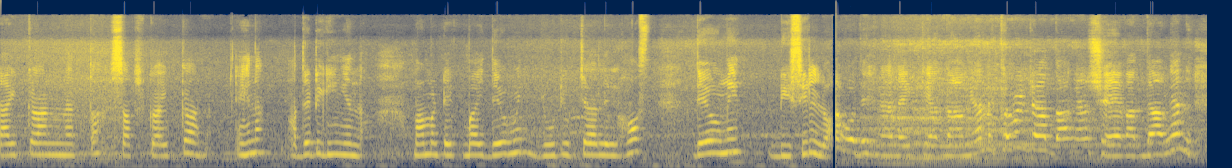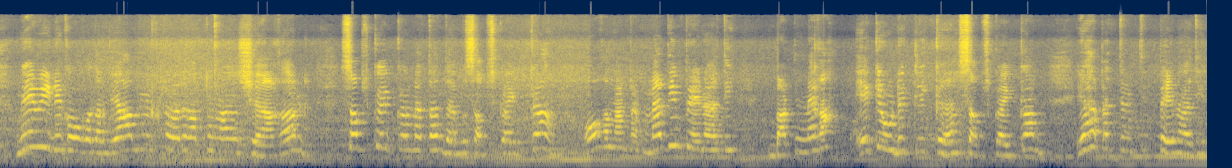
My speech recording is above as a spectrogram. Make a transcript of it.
like කරන්න නැත්නම් subscribe කරන්න. එහෙනම් අදට ගිහින් එන්න. මම ටෙක් බයි දෙව්මින් YouTube channel host දෙව්මින් ඩිසිල්වා. ඔය දෙන්න like එකක් දාන්න යන්න, comment එකක් දාන්න යන්න, share එකක් දාන්න යන්න. මේ වීඩියෝ එක ඔයගොල්ලන්ගේ යාළුවෙක්ට වැදගත් වුණා නම් share කරන්න. subscribe කරන්න නැත්නම් දැන්ම subscribe කරන්න. ඕගොල්ලන්ට මැදින් පේන ඇති බටන් එක ඒකේ උඩ ක්ලික් කරලා subscribe කරන්න. එහා පැත්තේ පේනවා ඇති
